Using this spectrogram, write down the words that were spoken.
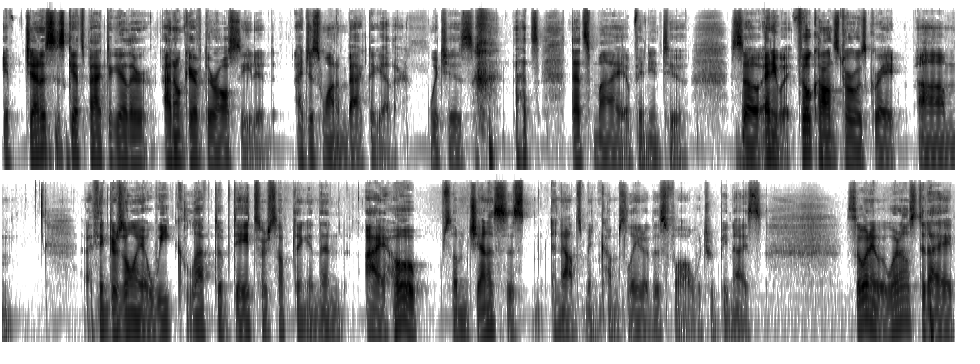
if Genesis gets back together, I don't care if they're all seated. I just want them back together, which is that's that's my opinion too. So anyway, Phil Collins tour was great. Um, I think there's only a week left of dates or something, and then I hope some Genesis announcement comes later this fall, which would be nice. So anyway, what else did I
